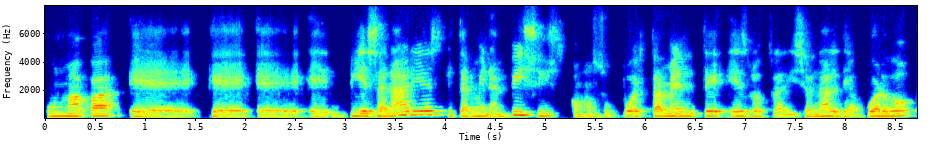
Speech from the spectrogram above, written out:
un mapa eh, que eh, empieza en Aries y termina en Pisces, como supuestamente es lo tradicional de acuerdo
